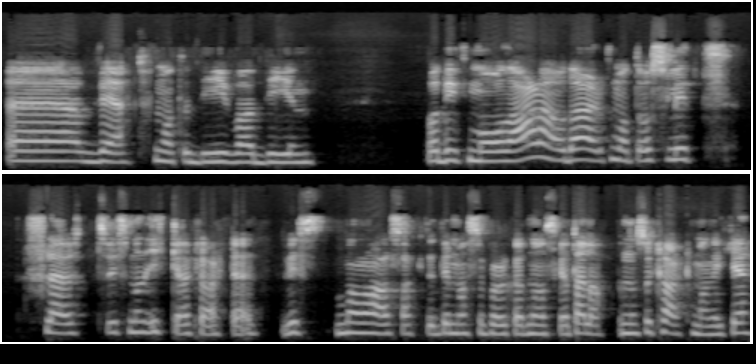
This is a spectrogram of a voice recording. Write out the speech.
eh, vet på en måte de hva, din, hva ditt mål er. Da. Og da er det på en måte også litt flaut hvis man ikke har klart det. Hvis man har sagt det til masse folk at nå skal jeg ta lappen, og så klarte man ikke,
